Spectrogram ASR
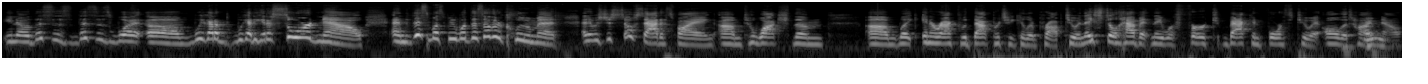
you know this is this is what um we gotta we gotta get a sword now and this must be what this other clue meant and it was just so satisfying um to watch them um like interact with that particular prop too and they still have it and they refer to, back and forth to it all the time I'm- now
